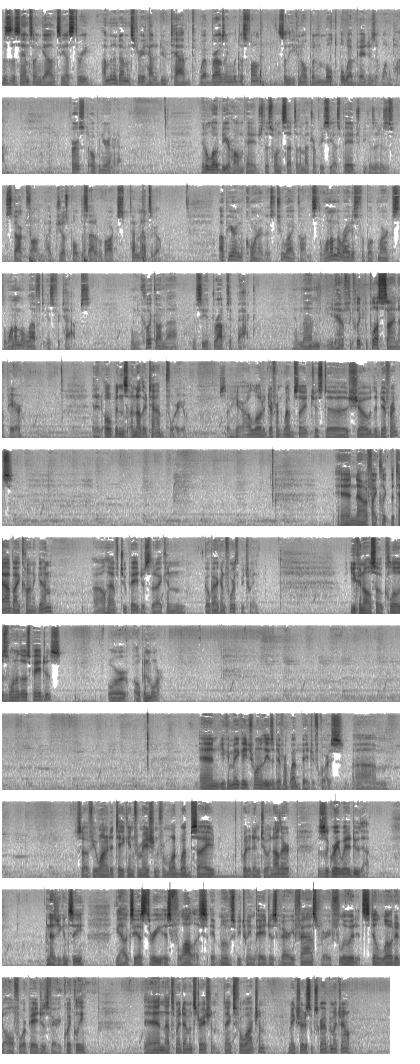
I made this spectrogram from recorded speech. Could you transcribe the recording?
This is the Samsung Galaxy S3. I'm going to demonstrate how to do tabbed web browsing with this phone so that you can open multiple web pages at one time. First, open your internet. It'll load to your home page. This one's set to the Metro PCS page because it is stock phone. I just pulled this out of a box 10 minutes ago. Up here in the corner, there's two icons. The one on the right is for bookmarks, the one on the left is for tabs. When you click on that, you'll see it drops it back and then you'd have to click the plus sign up here and it opens another tab for you. So here I'll load a different website just to show the difference. And now if I click the tab icon again I'll have two pages that I can go back and forth between. You can also close one of those pages or open more And you can make each one of these a different web page, of course. Um, so if you wanted to take information from one website, put it into another, this is a great way to do that. And as you can see, Galaxy S3 is flawless. It moves between pages very fast, very fluid. It's still loaded all four pages very quickly. And that's my demonstration. Thanks for watching. Make sure to subscribe to my channel.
